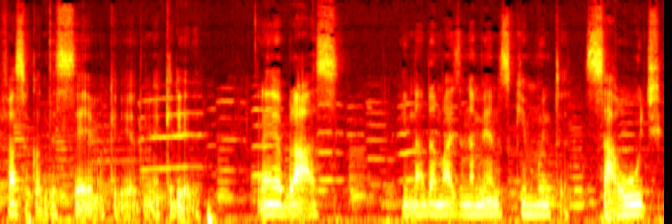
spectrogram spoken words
faça acontecer, meu querido, minha querida. Grande abraço e nada mais nada menos que muita saúde,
